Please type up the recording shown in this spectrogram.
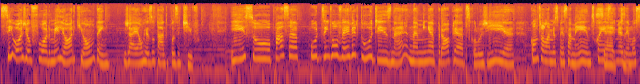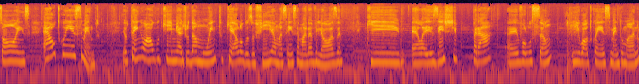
se hoje eu for melhor que ontem, já é um resultado positivo. E isso passa por desenvolver virtudes, né? Na minha própria psicologia, controlar meus pensamentos, conhecer Certo. minhas emoções. É autoconhecimento. Eu tenho algo que me ajuda muito, que é a logosofia, uma ciência maravilhosa, que ela existe para a evolução e o autoconhecimento humano.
